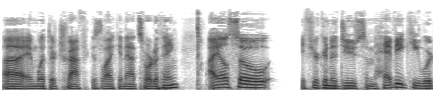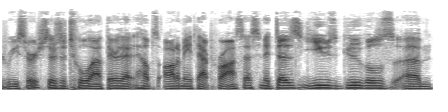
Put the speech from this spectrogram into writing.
uh, and what their traffic is like and that sort of thing. I also if you're going to do some heavy keyword research, there's a tool out there that helps automate that process, and it does use Google's, um,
